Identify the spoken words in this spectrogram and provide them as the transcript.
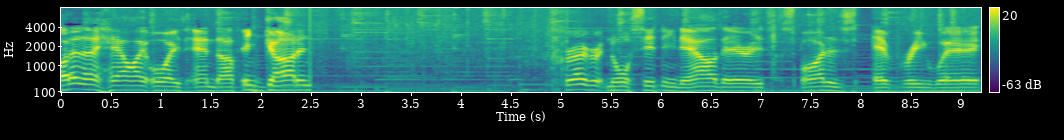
I don't know how I always end up in garden. We're over at North Sydney now. There is spiders everywhere.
